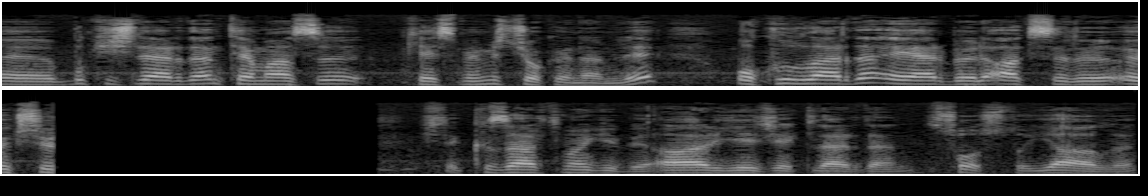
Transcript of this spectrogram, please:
e, bu kişilerden teması kesmemiz çok önemli. Okullarda eğer böyle aksırı, öksürü, işte kızartma gibi ağır yiyeceklerden, soslu, yağlı,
